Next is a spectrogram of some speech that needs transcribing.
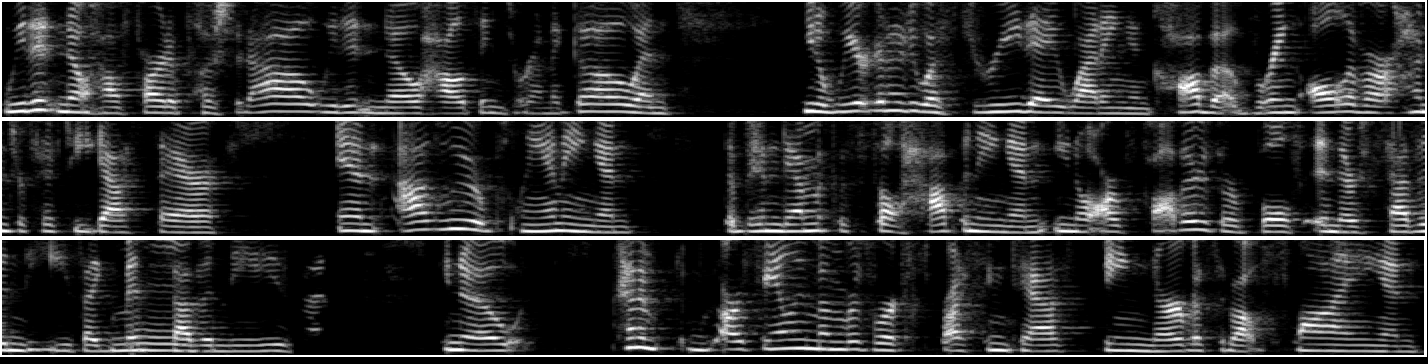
we didn't know how far to push it out we didn't know how things were gonna go and you know, we are going to do a three day wedding in Cabo, bring all of our 150 guests there. And as we were planning and the pandemic was still happening, and, you know, our fathers are both in their 70s, like mid 70s, mm. and, you know, kind of our family members were expressing to us being nervous about flying and,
